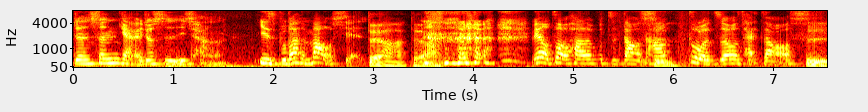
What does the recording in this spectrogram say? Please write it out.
人生感觉就是一场一直不断的冒险，对啊，对啊，没有做的话都不知道，然后做了之后才知道，是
